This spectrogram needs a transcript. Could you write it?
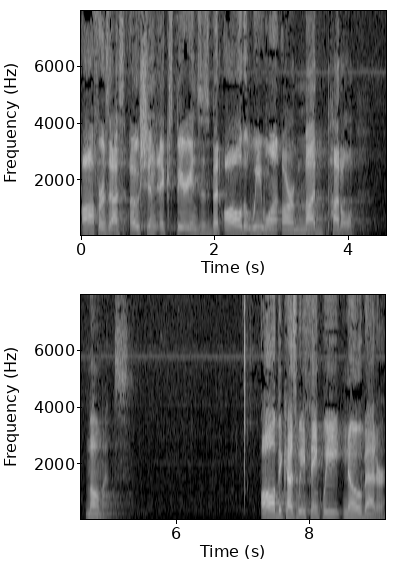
offers us ocean experiences, but all that we want are mud puddle moments. All because we think we know better.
